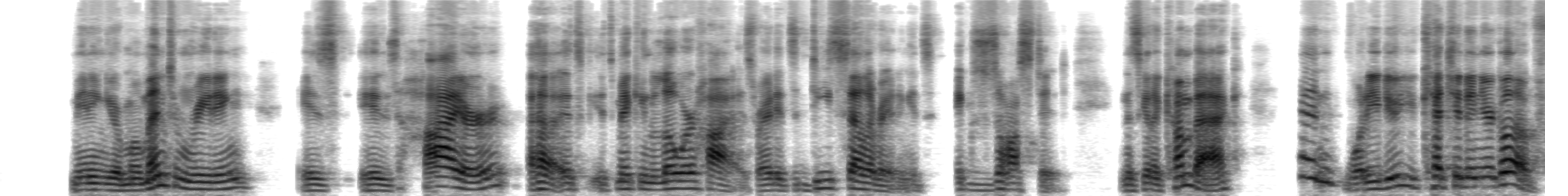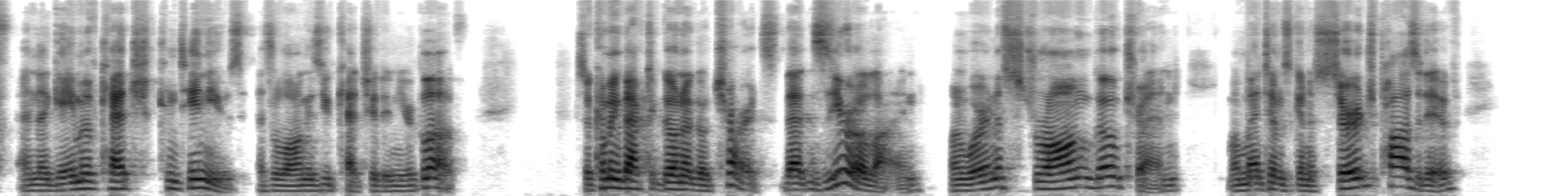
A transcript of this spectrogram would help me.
meaning your momentum reading is is higher uh, it's it's making lower highs right? It's decelerating it's exhausted and it's going to come back and what do you do? You catch it in your glove and the game of catch continues as long as you catch it in your glove. So coming back to go no go charts that zero line when we're in a strong go trend momentum is going to surge positive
